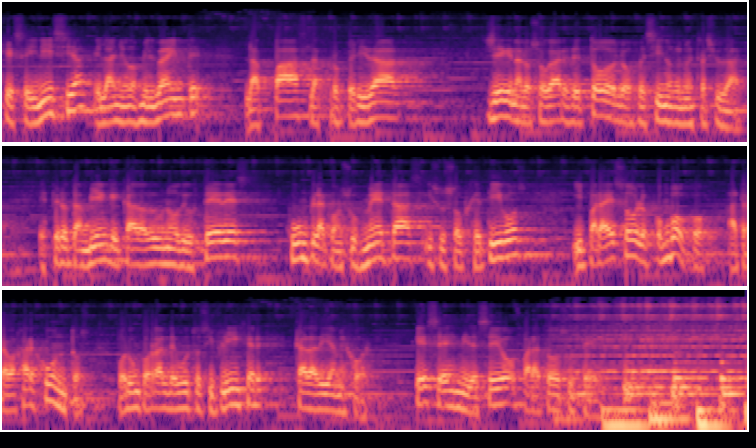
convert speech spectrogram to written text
que se inicia, el año 2020, la paz, la prosperidad lleguen a los hogares de todos los vecinos de nuestra ciudad. Espero también que cada uno de ustedes cumpla con sus metas y sus objetivos y para eso los convoco a trabajar juntos por un corral de Bustos y Flinger cada día mejor. Ese es mi deseo para todos ustedes.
